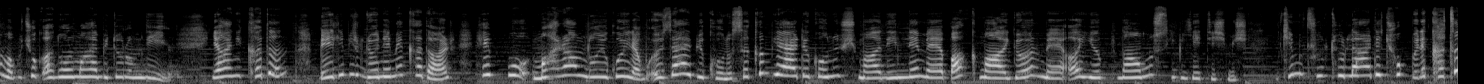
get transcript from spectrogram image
ama bu çok anormal bir durum değil. Yani kadın belli bir döneme kadar hep bu mahrem duyguyla bu özel bir konu sakın bir yerde konuşma, dinleme, bakma, görme, ayıp, namus gibi yetişmiş kimi kültürlerde çok böyle katı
